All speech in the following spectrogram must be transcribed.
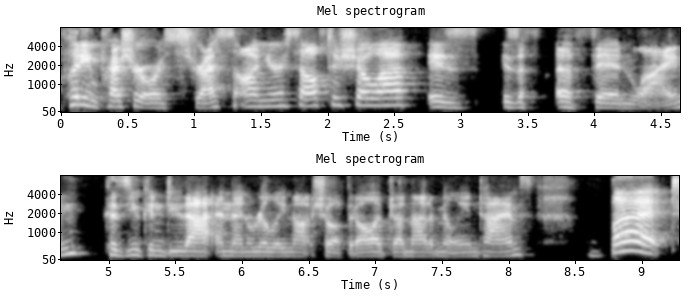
putting pressure or stress on yourself to show up is is a, a thin line because you can do that and then really not show up at all i've done that a million times but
